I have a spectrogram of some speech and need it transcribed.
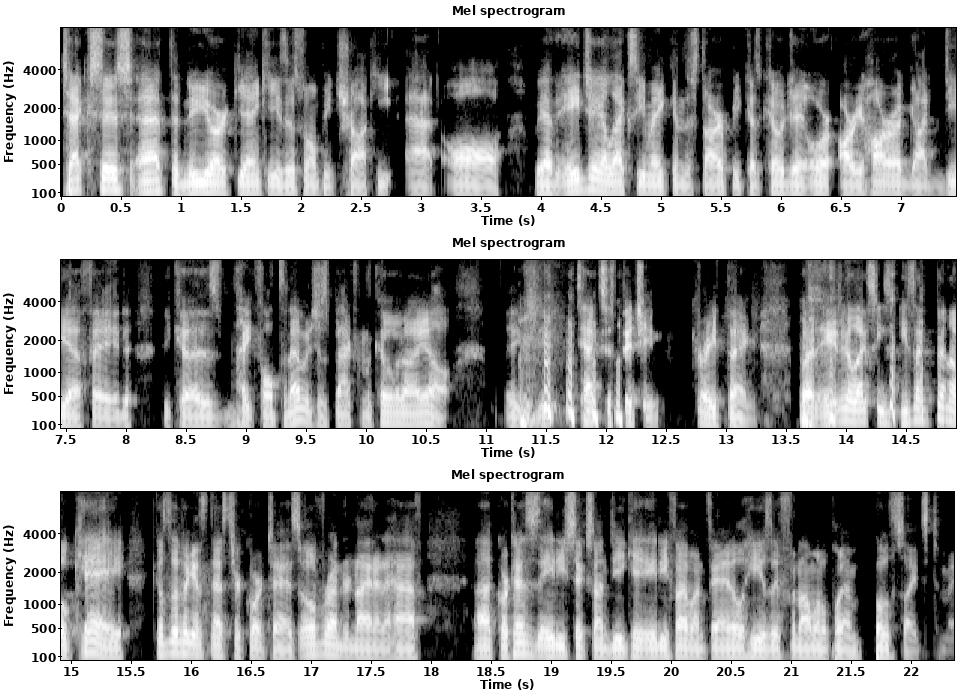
Texas at the New York Yankees. This won't be chalky at all. We have AJ Alexy making the start because Kohei or Arihara got DFA'd because Mike Foltynewicz is back from the COVID IL. Texas pitching, great thing. But AJ Alexy, he's like been okay. Goes up against Nestor Cortes over under nine and a half. Uh, Cortes is 86 on DK, 85 on FanDuel. He is a phenomenal play on both sides to me.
